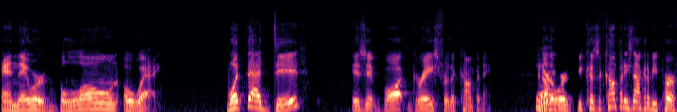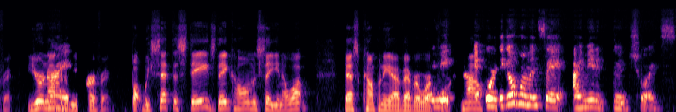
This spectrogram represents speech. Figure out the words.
And they were blown away what that did is it bought grace for the company. In Yeah. other words, because the company's not going to be perfect, you're not going to be perfect. But we set the stage. They go home and say, you know what, best company I've ever worked I mean, for. Now, or they go home and say, "I made a good choice.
